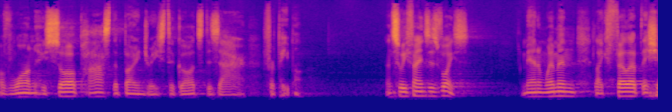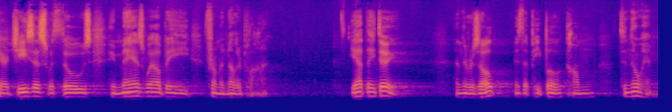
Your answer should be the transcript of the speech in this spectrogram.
of one who saw past the boundaries to God's desire for people. And so he finds his voice. Men and women like Philip, they share Jesus with those who may as well be from another planet. Yet they do. And the result is that people come to know him.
